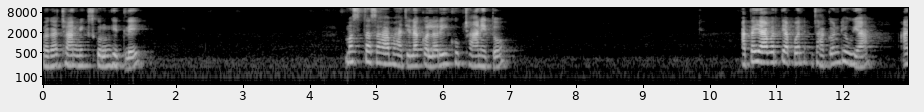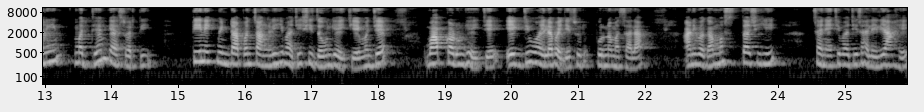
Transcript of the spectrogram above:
बघा छान मिक्स करून घेतले. मस्त असा हा भाजीला कलरही खूप छान येतो. आता यावरती आपण झाकण ठेवूया आणि मध्यम गॅसवरती तीन एक मिनटं आपण चांगली ही भाजी शिजवून घ्यायची आहे. म्हणजे वाफ काढून घ्यायची आहे. एक जीव व्हायला पाहिजे सुर पूर्ण मसाला. आणि बघा मस्त अशी ही चण्याची भाजी झालेली आहे.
